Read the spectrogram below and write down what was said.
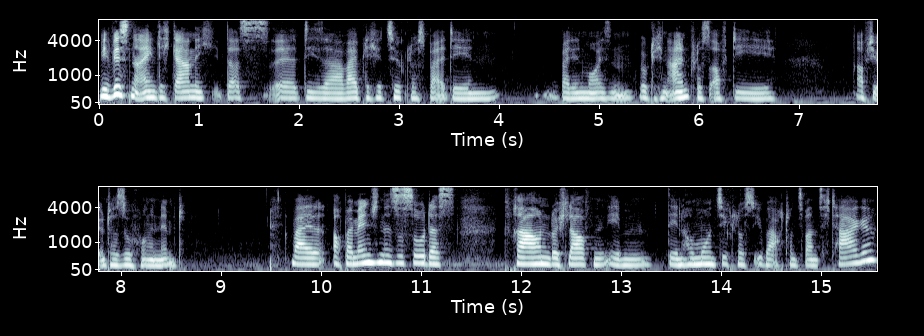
wir wissen eigentlich gar nicht, dass äh, dieser weibliche Zyklus bei den, bei den Mäusen wirklich einen Einfluss auf die, auf die Untersuchungen nimmt. Weil auch bei Menschen ist es so, dass Frauen durchlaufen eben den Hormonzyklus über 28 Tage.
